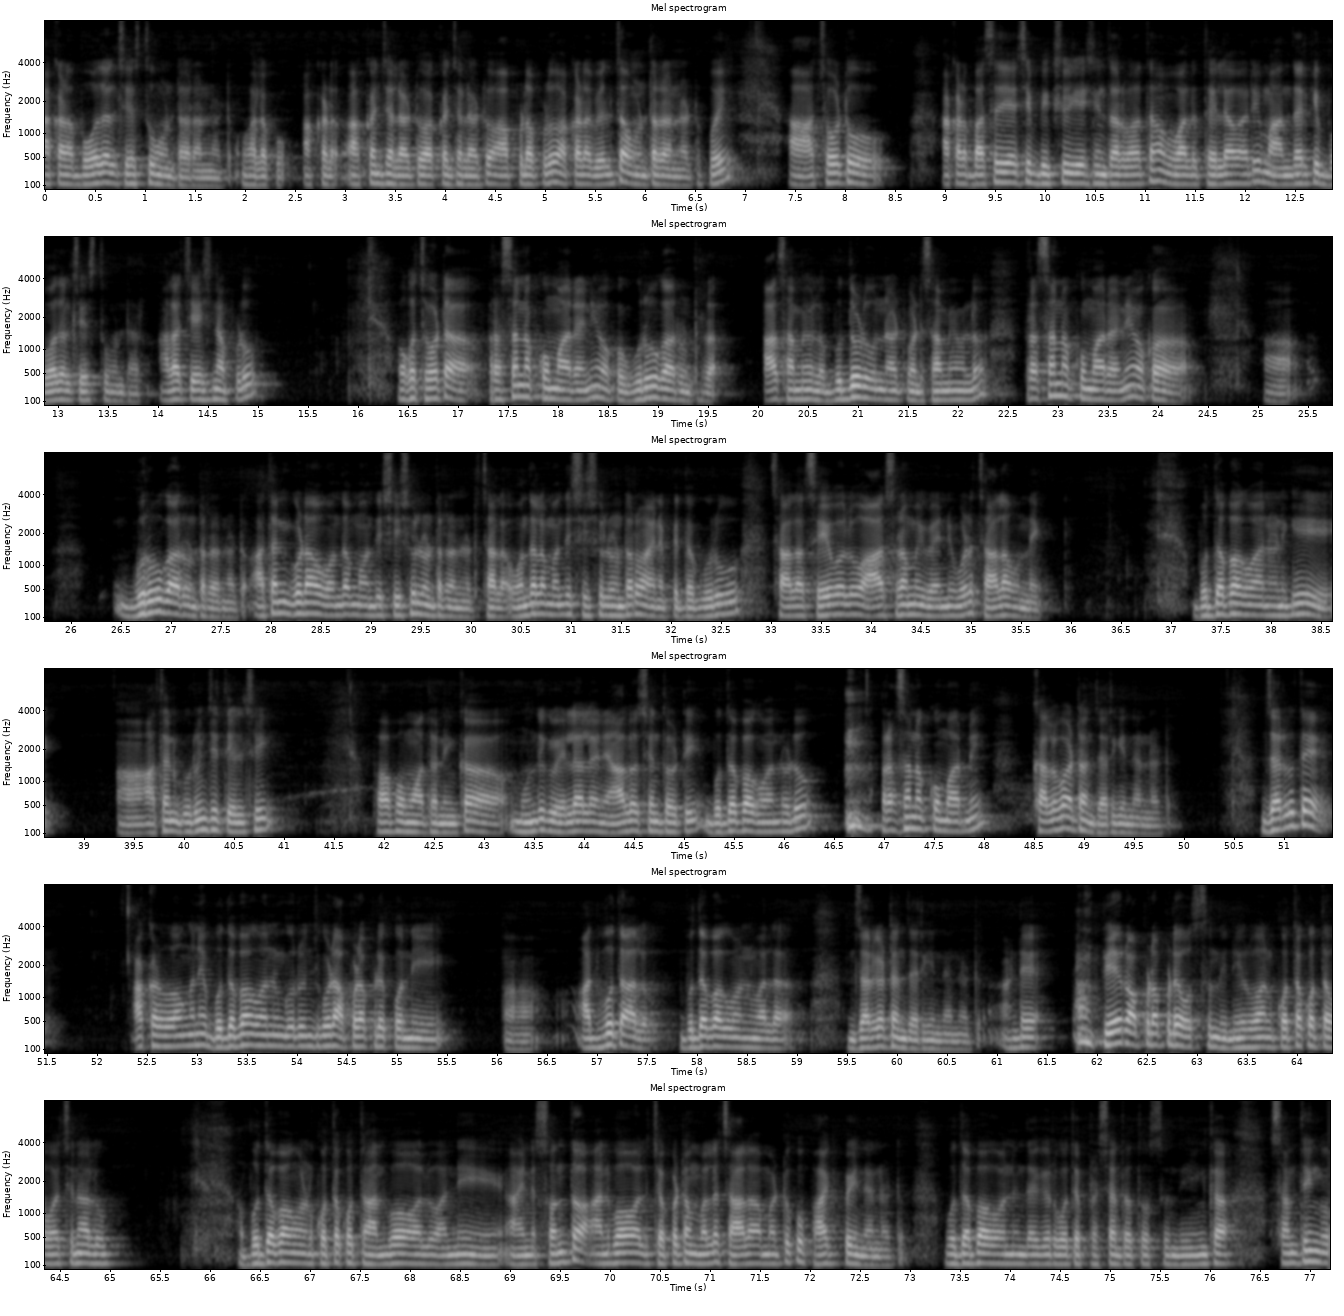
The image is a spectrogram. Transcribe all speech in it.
అక్కడ బోధలు చేస్తూ ఉంటారు అన్నట్టు వాళ్ళకు. అక్కడ అక్కంచెలాటు అక్కంచెలాటు అప్పుడప్పుడు అక్కడ వెళ్తూ ఉంటారు అన్నట్టు పోయి ఆ చోటు అక్కడ బస చేసి భిక్షు చేసిన తర్వాత వాళ్ళు తెల్లవారి మా అందరికీ బోధలు చేస్తూ ఉంటారు. అలా చేసినప్పుడు ఒక చోట ప్రసన్న కుమార్ అని ఒక గురువు గారు ఉంటారు. ఆ సమయంలో బుద్ధుడు ఉన్నటువంటి సమయంలో ప్రసన్న కుమార్ అని ఒక గురువు గారు ఉంటారు అన్నట్టు. అతనికి కూడా వంద మంది శిష్యులు ఉంటారు అన్నట్టు. చాలా వందల మంది శిష్యులు ఉంటారు. ఆయన పెద్ద గురువు. చాలా సేవలు ఆశ్రమం ఇవన్నీ కూడా చాలా ఉన్నాయి. బుద్ధ భగవానునికి అతని గురించి తెలిసి పాపం అతను ఇంకా ముందుకు వెళ్ళాలనే ఆలోచనతోటి బుద్ధ భగవానుడు ప్రసన్న కుమార్ని కలవటం జరిగింది అన్నట్టు. జరిగితే అక్కడ పోగానే బుద్ధ భగవాను గురించి కూడా అప్పుడప్పుడే కొన్ని అద్భుతాలు బుద్ధ భగవాన్ వల్ల జరగటం జరిగింది అన్నట్టు. అంటే పేరు అప్పుడప్పుడే వస్తుంది నిర్వాణ్ కొత్త కొత్త వచనాలు. బుద్ధ భగవాన్ కొత్త కొత్త అనుభవాలు అన్నీ ఆయన సొంత అనుభవాలు చెప్పటం వల్ల చాలా మట్టుకు పాకిపోయింది అన్నట్టు. బుద్ధ భగవాను దగ్గర పోతే ప్రశాంతత వస్తుంది. ఇంకా సంథింగ్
